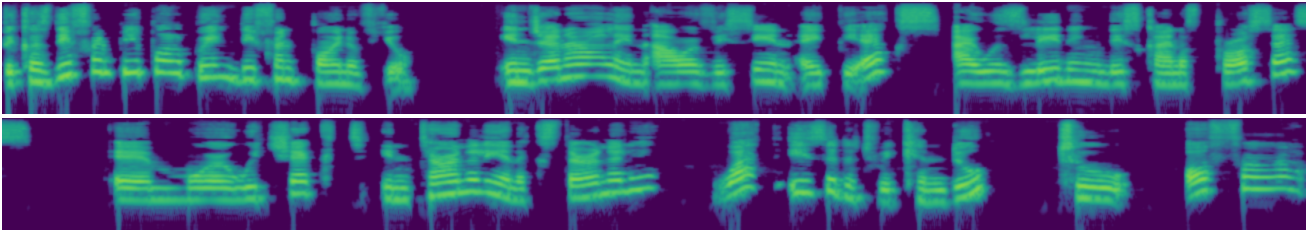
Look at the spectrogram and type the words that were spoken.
because different people bring different point of view. In general, in our VC and APX, I was leading this kind of process um, where we checked internally and externally what is it that we can do to offer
